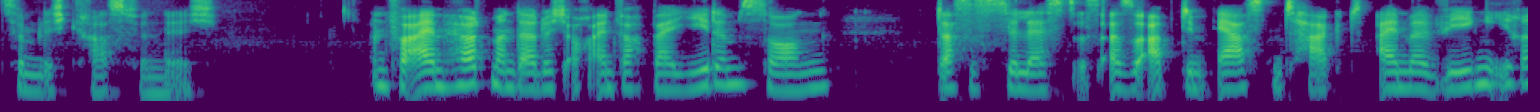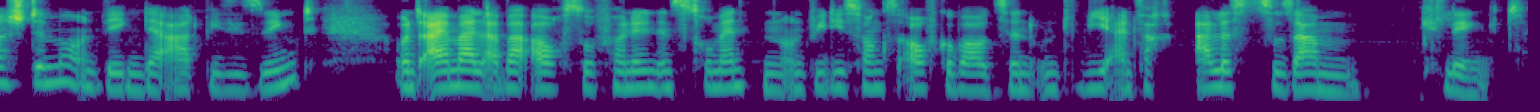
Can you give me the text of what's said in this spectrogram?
ziemlich krass, finde ich. Und vor allem hört man dadurch auch einfach bei jedem Song, dass es Celeste ist. Also ab dem ersten Takt. Einmal wegen ihrer Stimme und wegen der Art, wie sie singt. Und einmal aber auch so von den Instrumenten und wie die Songs aufgebaut sind und wie einfach alles zusammen klingt.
